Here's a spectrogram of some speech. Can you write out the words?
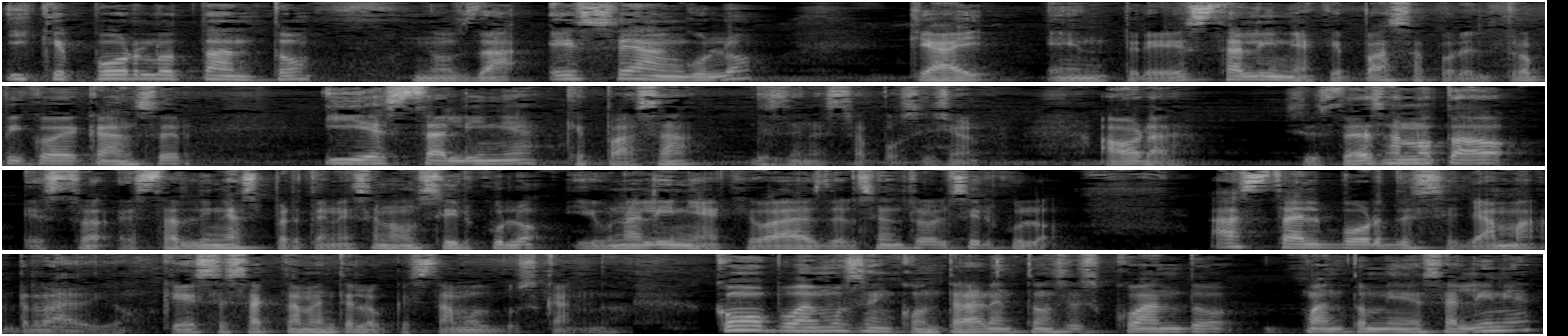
y que por lo tanto nos da ese ángulo que hay entre esta línea que pasa por el trópico de cáncer y esta línea que pasa desde nuestra posición. Ahora, si ustedes han notado, estas líneas pertenecen a un círculo y una línea que va desde el centro del círculo hasta el borde se llama radio, que es exactamente lo que estamos buscando. ¿Cómo podemos encontrar entonces cuánto, mide esa línea?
